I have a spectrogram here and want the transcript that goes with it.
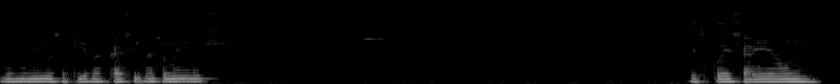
Bueno amigos, aquí va casi más o menos. Después haré un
